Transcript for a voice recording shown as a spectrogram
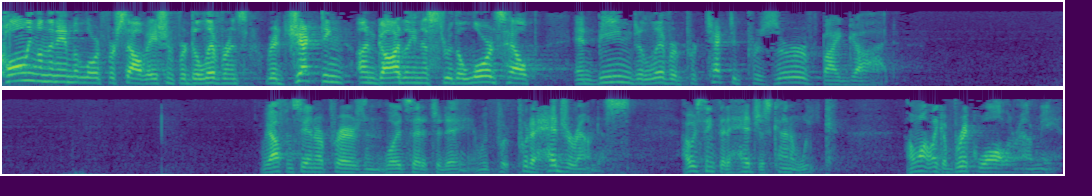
calling on the name of the Lord for salvation, for deliverance, rejecting ungodliness through the Lord's help, and being delivered, protected, preserved by God. We often say in our prayers, and Lloyd said it today, and we put, put a hedge around us. I always think that a hedge is kind of weak. I want like a brick wall around me,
